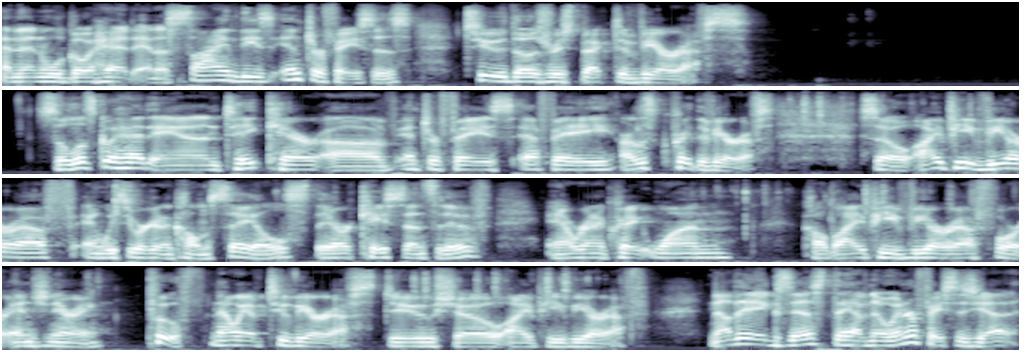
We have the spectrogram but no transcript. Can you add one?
and then we'll go ahead and assign these interfaces to those respective VRFs. So let's go ahead and take care of interface FA, or let's create the VRFs. So IP VRF, and we see we're going to call them sales. They are case sensitive, and we're going to create one called IP VRF for engineering. Poof, now we have two VRFs, do show IP VRF. Now they exist, they have no interfaces yet,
